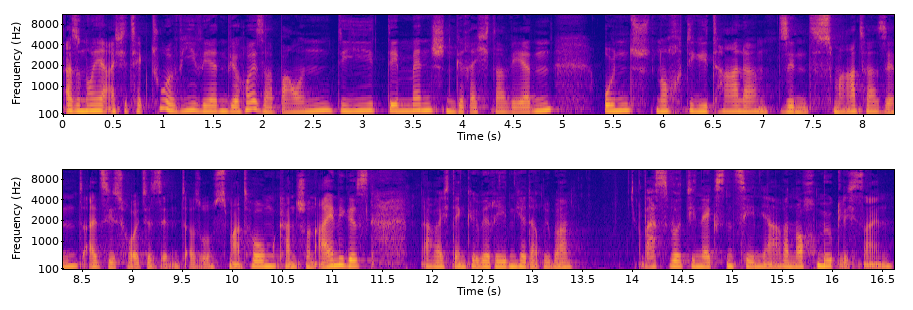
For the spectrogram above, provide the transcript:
Also neue Architektur. Wie werden wir Häuser bauen, die dem Menschen gerechter werden und noch digitaler sind, smarter sind, als sie es heute sind. Also Smart Home kann schon einiges, aber ich denke, wir reden hier darüber, was wird die nächsten zehn Jahre noch möglich sein.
